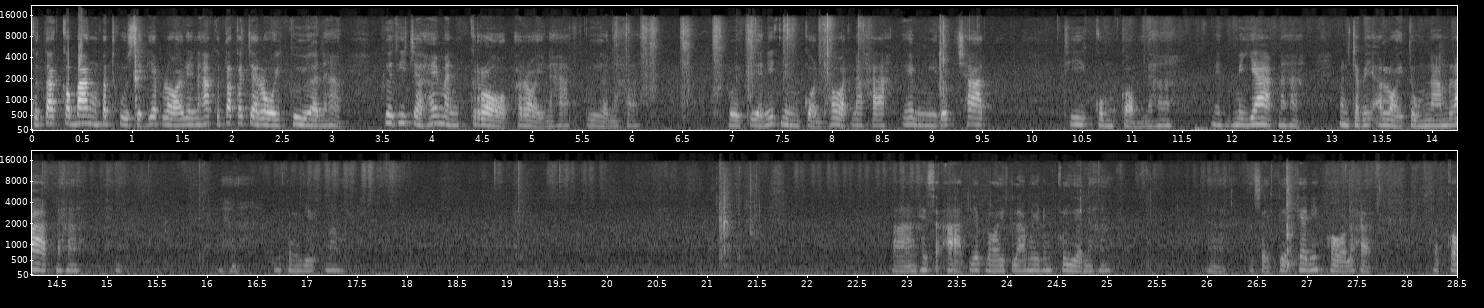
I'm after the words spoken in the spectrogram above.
คุณตั๊กก็บ้งปลาทูเสร็จเรียบร้อยเลยนะคะคุณตั๊กก็จะโรยเกลือนะคะเพื่อที่จะให้มันกรอบอร่อยนะคะ เกลือนะคะโรยเกลือนิดนึงก่อนทอดนะคะให้มันมีรสชาติที่กลมกล่อมนะคะไม่ไม่ยากนะคะมันจะไปอร่อยตรงน้ำราดนะคะนะคะไม่ต้องเยอะมากล้างให้สะอาดเรียบร้อยล้างด้วยน้ำเกลือนะคะอ่าใส่เกลือแค่นี้พอแล้วค่ะ แล้วก็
